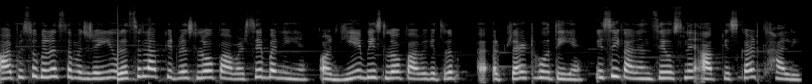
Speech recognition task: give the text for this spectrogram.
आप इसको गलत समझ रही हो। दरअसल आपकी ड्रेस लो पावर से बनी है और ये भी इस लो पावर की तरफ़ अट्रैक्ट होती है। इसी कारण से उसने आपकी स्कर्ट खा ली।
